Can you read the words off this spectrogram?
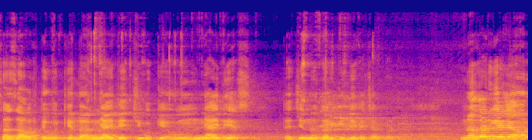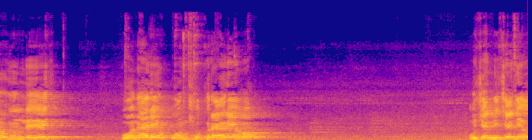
सजावरती वकील न्यायदेशची वकील न्यायदेश त्याची नजर गेली त्याच्याकडे. नजर गेल्यावर म्हणले कोण आहे रे कोण शुक्र आहे रे हो नीचे लेव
